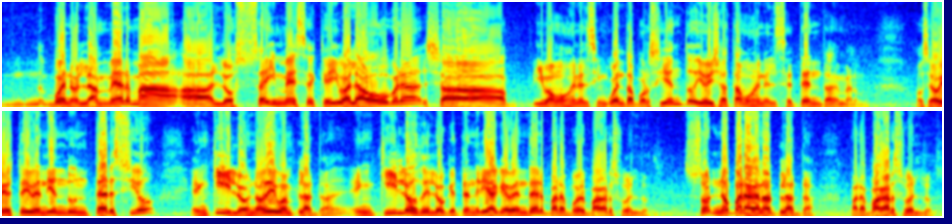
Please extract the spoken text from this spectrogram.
Bueno, la merma a los seis meses que iba la obra ya íbamos en el 50% y hoy ya estamos en el 70% de merma. O sea, hoy estoy vendiendo un tercio en kilos, no digo en plata, ¿eh? en kilos de lo que tendría que vender para poder pagar sueldos. No para ganar plata, para pagar sueldos.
